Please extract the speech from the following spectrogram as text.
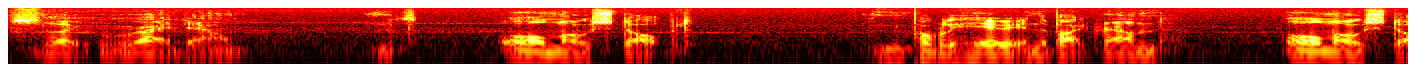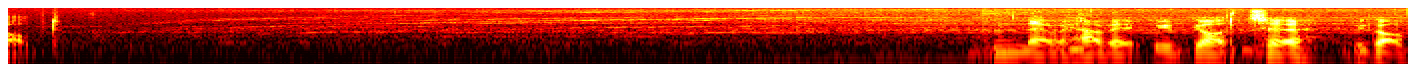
Slow right down. It's almost stopped. You can probably hear it in the background. Almost stopped. And there we have it. We've got uh, we've got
